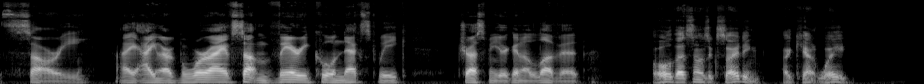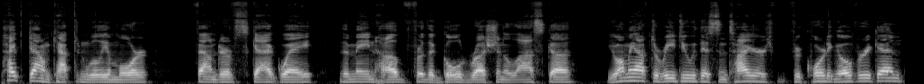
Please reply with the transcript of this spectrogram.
sorry. I I where I have something very cool next week. Trust me, you're gonna love it. Oh, that sounds exciting. I can't wait. Pipe down, Captain William Moore, founder of Skagway, the main hub for the gold rush in Alaska. You want me to have to redo this entire recording over again?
